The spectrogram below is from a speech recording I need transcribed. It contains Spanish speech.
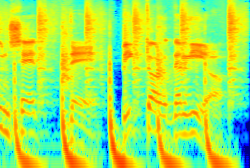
Un set de Víctor del Guío.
